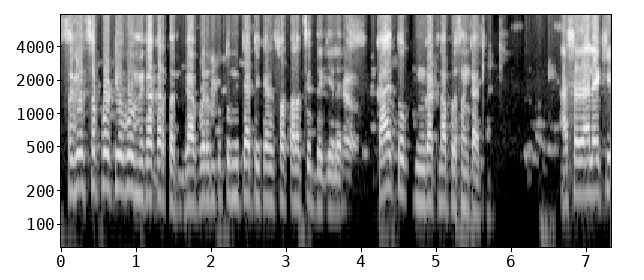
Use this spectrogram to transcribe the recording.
सगळे सपोर्टिव्ह भूमिका करतात काय परंतु तुम्ही त्या ठिकाणी स्वतःला सिद्ध केलं. काय तो घटना प्रसंग काय? असं झालं की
